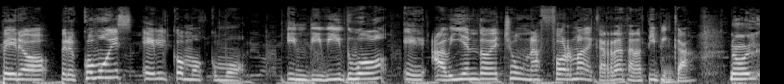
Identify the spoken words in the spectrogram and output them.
pero, pero cómo es él como, como individuo eh, habiendo hecho una forma de carrera tan atípica. No, él,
